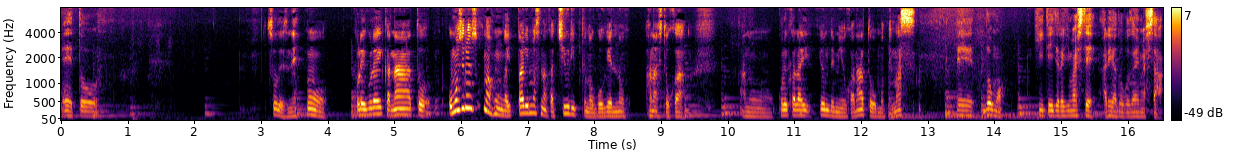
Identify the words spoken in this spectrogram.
えっ、ー、とそうですね。もうこれぐらいかなと。面白そうな本がいっぱいあります。なんかチューリップの語源の話とか。あのこれから読んでみようかなと思ってます。えー、どうも。聞いていただきましてありがとうございました。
